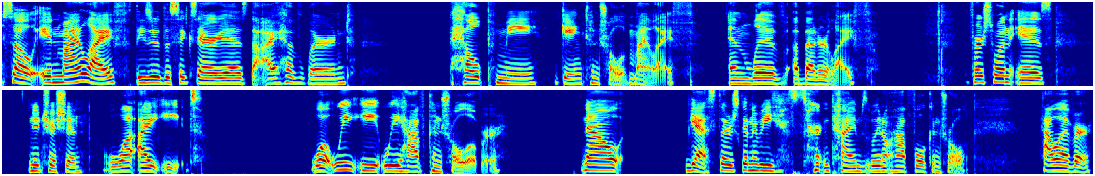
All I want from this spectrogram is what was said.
So, in my life, these are the six areas that I have learned help me gain control of my life and live a better life. The first one is nutrition, what I eat. What we eat, we have control over. Now, yes, there's going to be certain times we don't have full control. However,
